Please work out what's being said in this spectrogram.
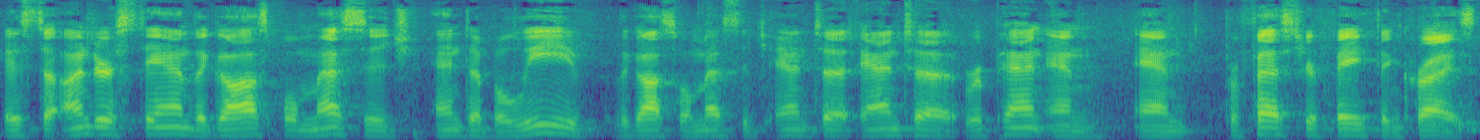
is to understand the gospel message and to believe the gospel message and to and to repent and and profess your faith in Christ.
